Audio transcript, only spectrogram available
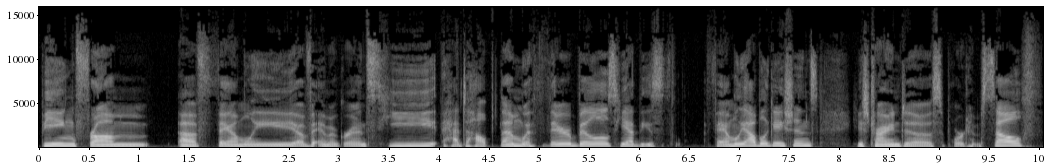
being from a family of immigrants, he had to help them with their bills. He had these family obligations. He's trying to support himself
